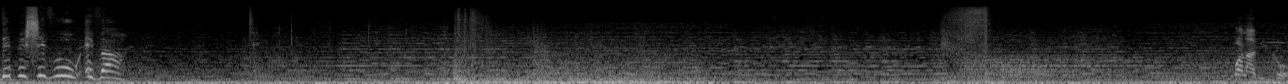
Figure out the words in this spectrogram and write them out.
Dépêchez-vous, Eva Nico.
